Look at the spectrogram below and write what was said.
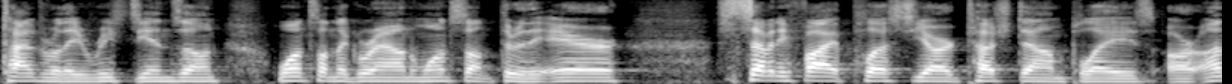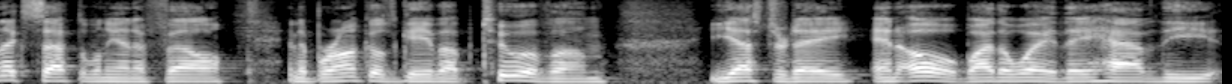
times where they reached the end zone, once on the ground, once on through the air. 75 plus yard touchdown plays are unacceptable in the NFL, and the Broncos gave up two of them yesterday. And oh, by the way, they have the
